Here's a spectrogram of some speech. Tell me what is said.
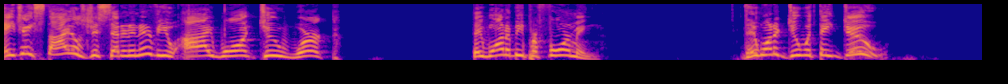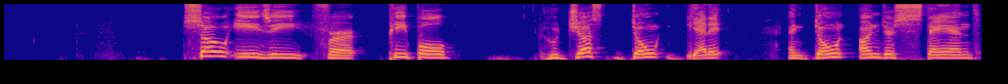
AJ Styles just said in an interview, I want to work. They want to be performing. They want to do what they do. So easy for people who just don't get it and don't understand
